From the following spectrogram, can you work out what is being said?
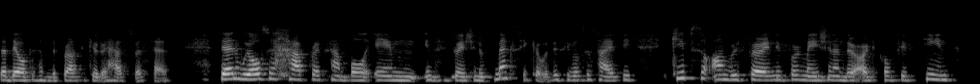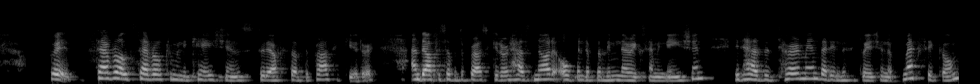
that the office of the prosecutor has to assess. Then we also have, for example, in, in the situation of Mexico, the civil society keeps on referring information under Article 15 but several several communications to the office of the prosecutor and the office of the prosecutor has not opened a preliminary examination. It has determined that in the situation of mexico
